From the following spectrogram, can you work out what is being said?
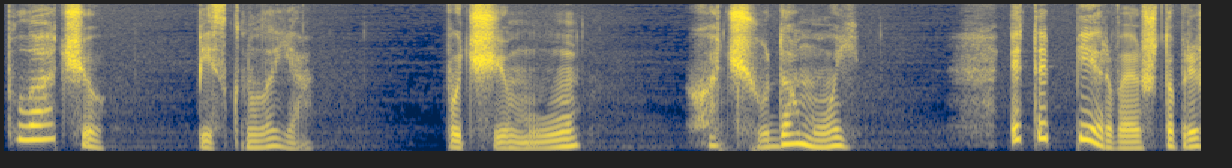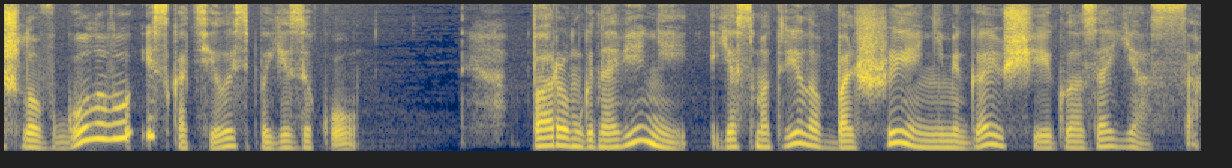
«Плачу», — пискнула я. «Почему?» «Хочу домой». Это первое, что пришло в голову и скатилось по языку. Пару мгновений я смотрела в большие, немигающие глаза Ясса.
